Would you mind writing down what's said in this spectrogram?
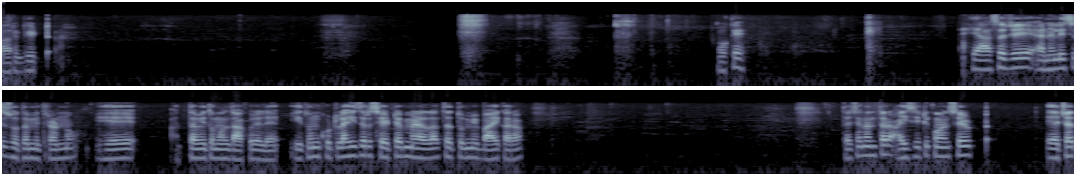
टार्गेट. ओके. हे असं जे ॲनालिसिस होतं मित्रांनो हे आत्ता मी तुम्हाला दाखवलेलं आहे. इथून कुठलाही जर सेटअप मिळाला तर तुम्ही बाय करा. त्याच्यानंतर आय सी टी कॉन्सेप्ट याच्यात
